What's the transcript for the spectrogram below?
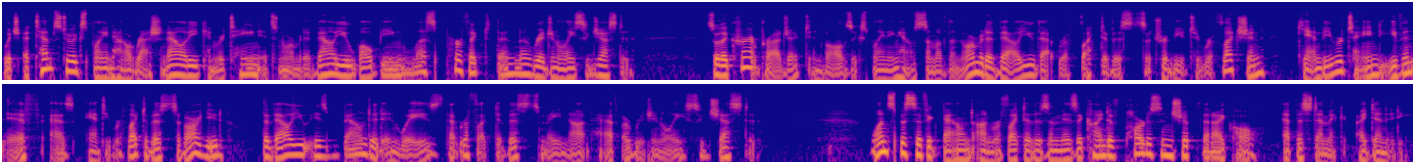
which attempts to explain how rationality can retain its normative value while being less perfect than originally suggested. So the current project involves explaining how some of the normative value that reflectivists attribute to reflection can be retained even if, as anti reflectivists have argued, the value is bounded in ways that reflectivists may not have originally suggested. One specific bound on reflectivism is a kind of partisanship that I call epistemic identity.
